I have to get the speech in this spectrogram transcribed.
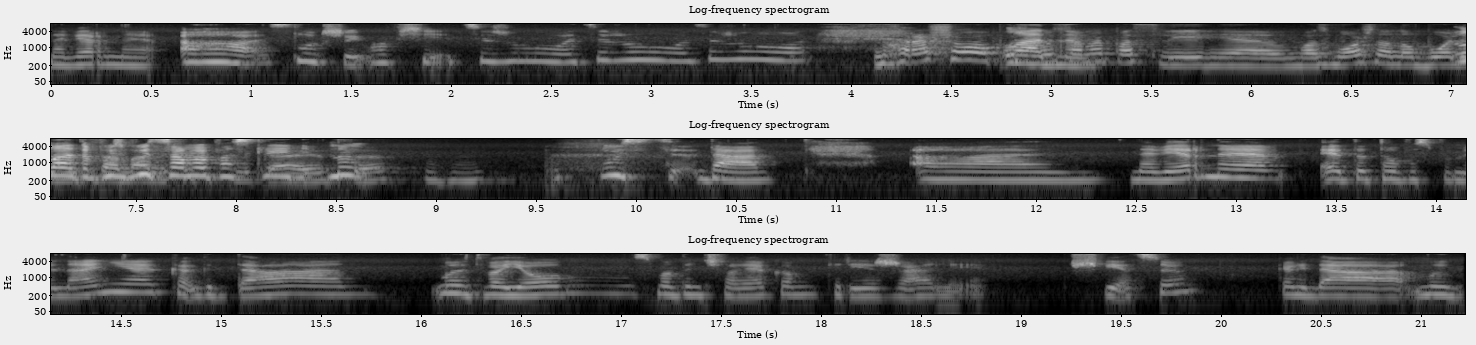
наверное... А, слушай, вообще тяжело, тяжело, тяжело. Ну хорошо, пусть Ладно. будет самое последнее. Возможно, оно более Ладно, пусть будет самое последнее. Ну, угу. Пусть, да. А, наверное, это то воспоминание, когда мы вдвоем с молодым человеком переезжали в Швецию, когда мы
